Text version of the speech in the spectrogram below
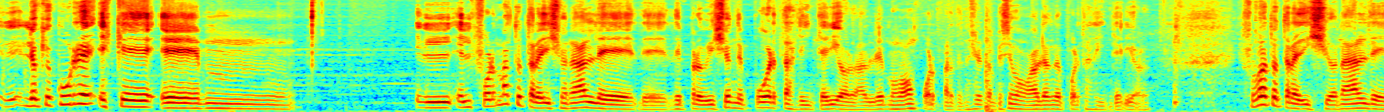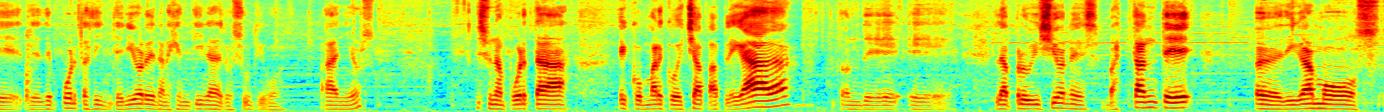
Eh, Lo que ocurre es que eh, mm, el, el formato tradicional de, de- de provisión de puertas de interior, hablemos, vamos por partes, ¿no es cierto? Empecemos hablando de puertas de interior. El formato tradicional de, de- de puertas de interior en Argentina de los últimos años es una puerta eh, con marco de chapa plegada, donde eh, la provisión es bastante, eh, digamos,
